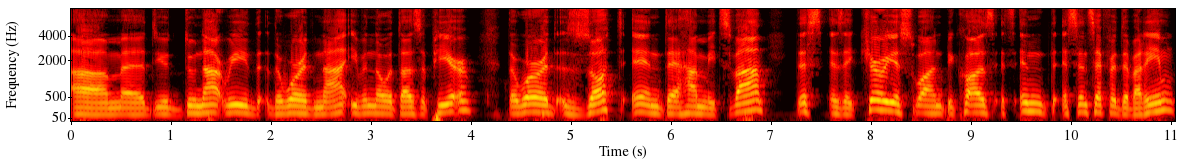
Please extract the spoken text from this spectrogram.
um, uh, you do not read the word na, even though it does appear. The word zot in Deha Mitzvah. This is a curious one because it's in it's in Sefer Devarim,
